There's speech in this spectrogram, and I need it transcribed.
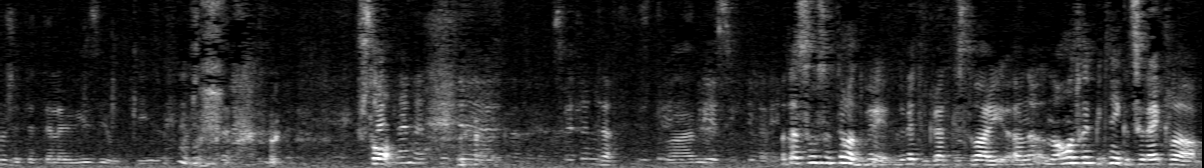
možete televiziju ukidati. Što? Svetlana, Da. Pa da, samo sam htjela dve, dve, tri kratke stvari. Na, na ovo tvoje pitanje kad si rekla,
